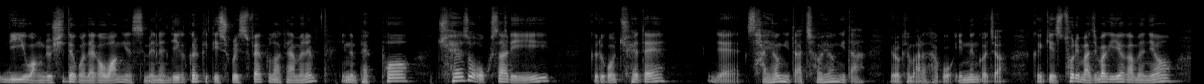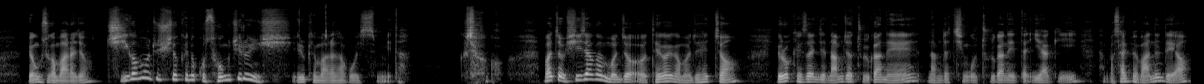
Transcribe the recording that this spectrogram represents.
네 왕조 시대고 내가 왕이었으면은 네가 그렇게 disrespect하게 하면은 니는 100% 최소 옥살이 그리고 최대 이제 사형이다, 처형이다 이렇게 말을 하고 있는 거죠. 그렇게 스토리 마지막에 이어가면요. 영수가 말하죠. 지가 먼저 시작해놓고 성질은 이렇게 말을 하고 있습니다. 그죠? 맞죠? 시작은 먼저 어, 대가이가 먼저 했죠. 이렇게 해서 이제 남자 둘 간의 남자친구 둘 간에 있던 이야기 한번 살펴봤는데요.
